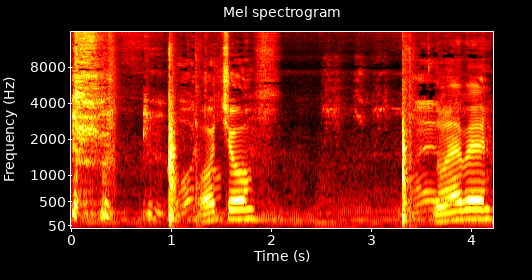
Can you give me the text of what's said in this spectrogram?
8, Ocho. 9, Nueve.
